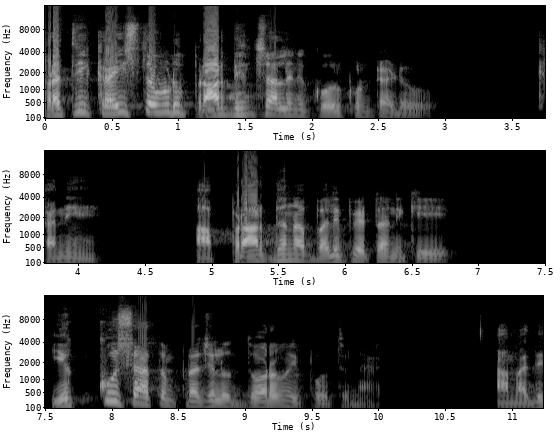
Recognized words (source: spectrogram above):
ప్రతి క్రైస్తవుడు ప్రార్థించాలని కోరుకుంటాడు. కానీ ఆ ప్రార్థన బలిపేయటానికి ఎక్కువ శాతం ప్రజలు దూరం అయిపోతున్నారు. ఆ మధ్య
